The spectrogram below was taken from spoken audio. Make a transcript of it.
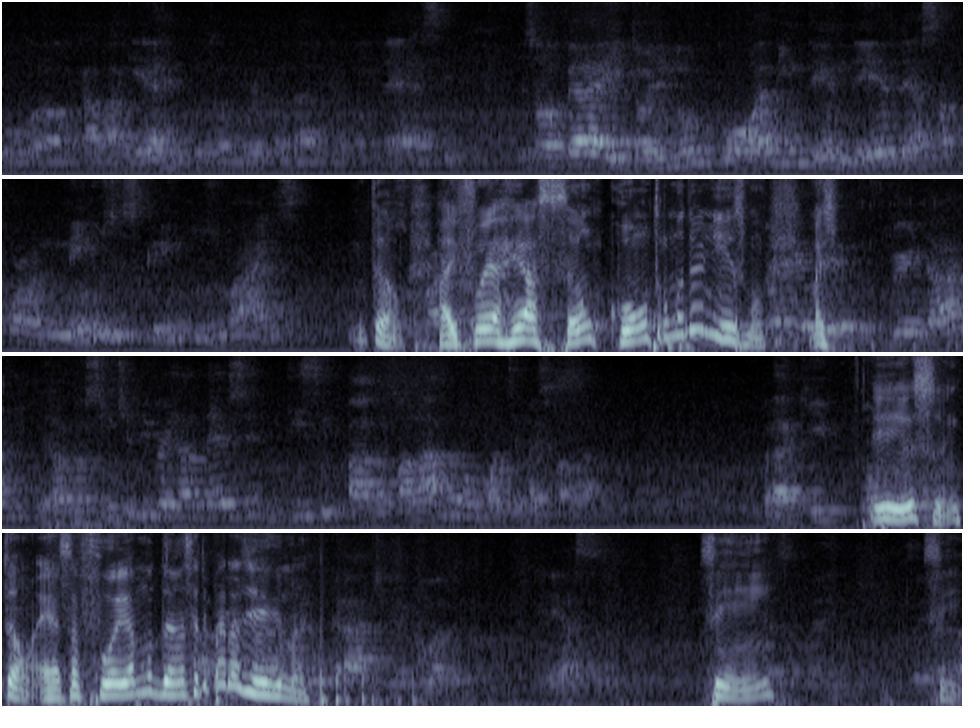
o, o, acaba a guerra, depois a mortandade que acontece, eles falam, peraí, então a gente não pode entender dessa forma, nem os escritos mais. Então, aí foi a reação contra o modernismo. Mas verdade, o sentido de verdade deve ser dissipado. A palavra não pode ser mais falada. Para que isso, então, essa foi a mudança de paradigma. Essa Sim. Sim.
